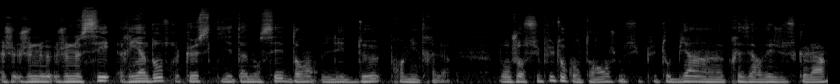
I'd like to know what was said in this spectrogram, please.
je, ne, je ne sais rien d'autre que ce qui est annoncé dans les deux premiers trailers. Donc j'en suis plutôt content, je me suis plutôt bien préservé jusque-là.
